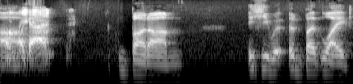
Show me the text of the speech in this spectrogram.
oh my Um, god. but um he would but like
